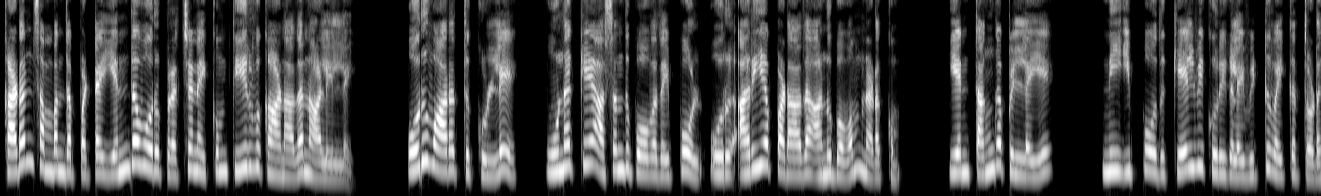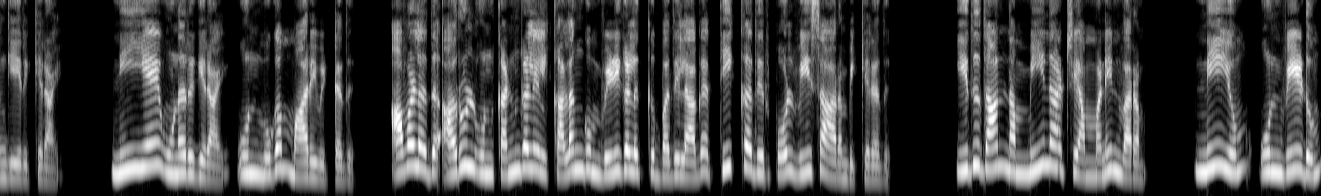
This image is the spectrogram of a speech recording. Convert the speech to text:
கடன் சம்பந்தப்பட்ட எந்த ஒரு பிரச்சனைக்கும் தீர்வு காணாத நாளில்லை. ஒரு வாரத்துக்குள்ளே உனக்கே அசந்து போவதைப் போல் ஒரு அறியப்படாத அனுபவம் நடக்கும். என் தங்க பிள்ளையே நீ இப்போது கேள்விக்குறிகளை விட்டு வைக்கத் தொடங்கியிருக்கிறாய். நீயே உணருகிறாய் உன் முகம் மாறிவிட்டது. அவளது அருள் உன் கண்களில் கலங்கும் விழிகளுக்கு பதிலாக தீக்கதிர் போல் வீச ஆரம்பிக்கிறது. இதுதான் நம் மீனாட்சி அம்மனின் வரம். நீயும் உன் வீடும்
